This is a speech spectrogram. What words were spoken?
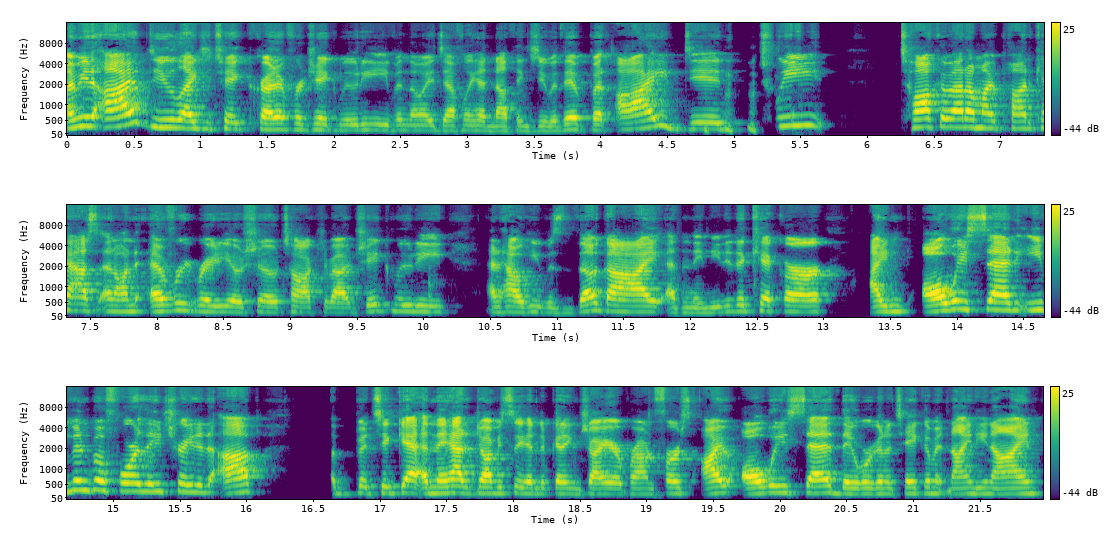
I mean, I do like to take credit for Jake Moody, even though I definitely had nothing to do with it. But I did tweet, talk about on my podcast, and on every radio show talked about Jake Moody and how he was the guy and they needed a kicker. I always said, even before they traded up, uh, but to get, and they had to obviously end up getting Ji'Ayir Brown first. I always said they were going to take him at 99.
